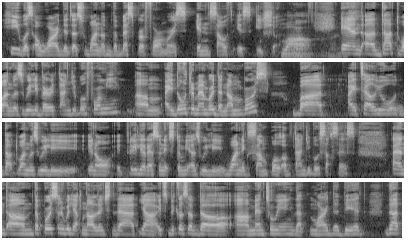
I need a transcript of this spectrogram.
he was awarded as one of the best performers in Southeast Asia. Wow. And uh, that one was really very tangible for me. Um, I don't remember the numbers, but I tell you that one was really, you know, it really resonates to me as really one example of tangible success. And um, the person really acknowledged that, yeah, it's because of the uh, mentoring that Marda did that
